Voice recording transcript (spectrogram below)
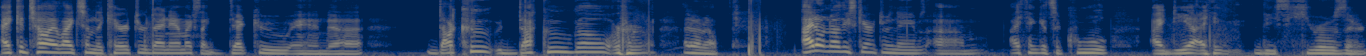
I could tell I like some of the character dynamics, like Deku and uh, Daku Dakugo, or I don't know. I don't know these characters' names. Um, I think it's a cool idea. I think these heroes that are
